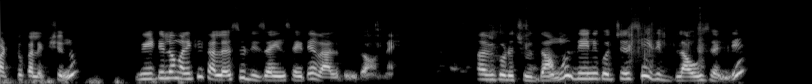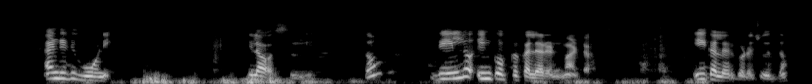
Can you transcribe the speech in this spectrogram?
పట్టు కలెక్షన్ వీటిలో మనకి కలర్స్ డిజైన్స్ అయితే అవైలబుల్గా ఉన్నాయి. అవి కూడా చూద్దాము. దీనికి వచ్చేసి ఇది బ్లౌజ్ అండి. అండ్ ఇది ఓణి. ఇలా వస్తుంది. దీనిలో ఇంకొక కలర్ అన్నమాట. ఈ కలర్ కూడా చూద్దాం.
